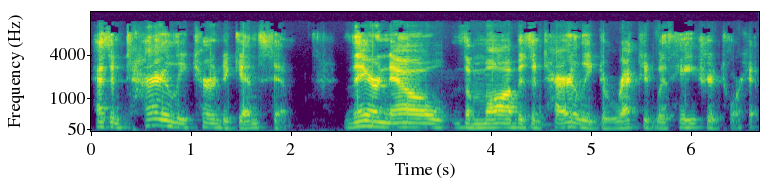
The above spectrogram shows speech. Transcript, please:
has entirely turned against him. They are now the mob is entirely directed with hatred toward him.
